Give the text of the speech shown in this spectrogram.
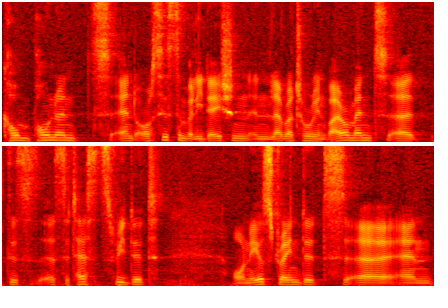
component and or system validation in laboratory environment. Uh, this is the tests we did or Neostrain did, and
